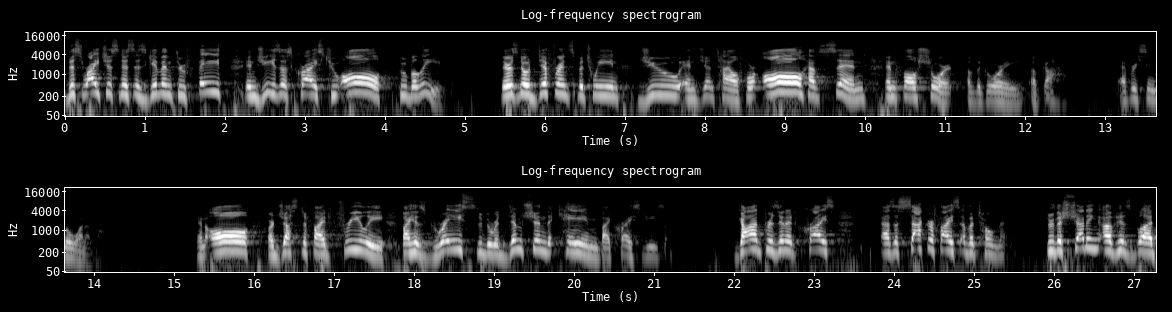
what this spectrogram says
This righteousness is given through faith in Jesus Christ to all who believe. There is no difference between Jew and Gentile, for all have sinned and fall short of the glory of God. Every single one of us. And all are justified freely by his grace through the redemption that came by Christ Jesus. God presented Christ as a sacrifice of atonement through the shedding of his blood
